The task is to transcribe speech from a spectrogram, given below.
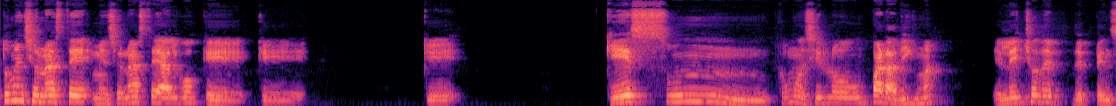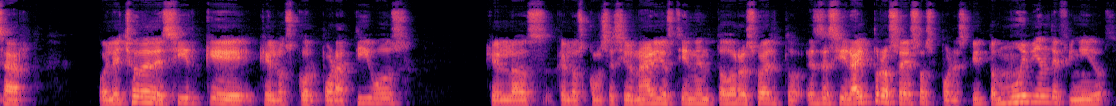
tú mencionaste, mencionaste algo que, que, que, es un, ¿cómo decirlo?, un paradigma. El hecho de, pensar o el hecho de decir que, que los corporativos, que los, que los concesionarios tienen todo resuelto. Es decir, hay procesos por escrito muy bien definidos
